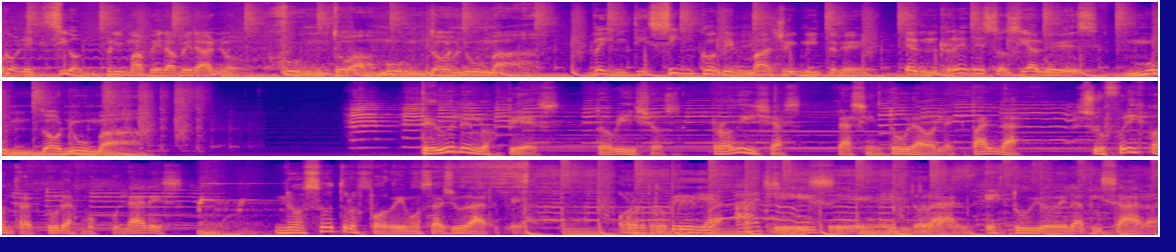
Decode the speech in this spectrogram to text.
Colección Primavera-Verano junto a Mundo Numa. 25 de mayo y Mitre. En redes sociales Mundo Numa. ¿Te duelen los pies, tobillos, rodillas, la cintura o la espalda? ¿Sufrís contracturas musculares? Nosotros podemos ayudarte. Ortopedia HS en el litoral. Estudio de la pisada.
